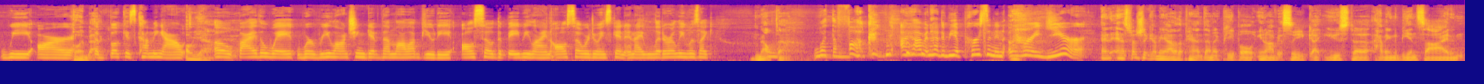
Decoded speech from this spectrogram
we are Going back. the book is coming out. Oh, yeah. Oh, by the way, we're relaunching Give Them Lala Beauty. Also, the baby line. Also, we're doing skin. And I literally was like, meltdown. What the fuck? I haven't had to be a person in over a year. and, and especially coming out of the pandemic, people, you know, obviously got used to having to be inside and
